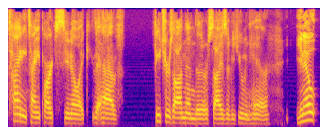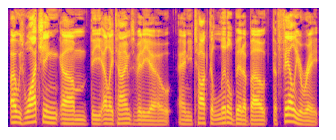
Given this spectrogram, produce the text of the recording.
tiny tiny parts you know like that have features on them that are the size of a human hair You know, I was watching um, the LA Times video, and you talked a little bit about the failure rate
